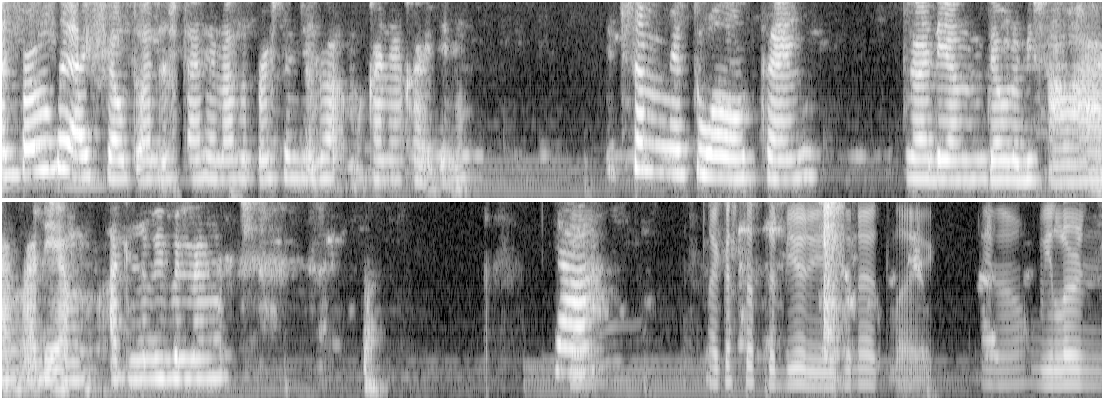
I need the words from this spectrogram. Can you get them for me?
And probably I failed to understand him as a person juga, makanya kayak gini. It's a mutual thing. Gak ada yang jauh lebih salah, gak ada yang ada lebih benar. Ya, I guess that's the beauty isn't it like you know we learn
